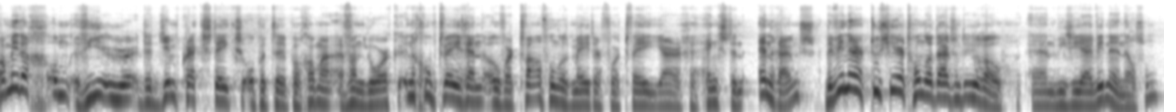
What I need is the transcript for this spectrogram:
Vanmiddag om 4 uur de Jim Crack Stakes op het programma van York. Een groep 2 ren over 1200 meter voor tweejarige hengsten en ruins. De winnaar toucheert 100.000 euro. En wie zie jij winnen, Nelson?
